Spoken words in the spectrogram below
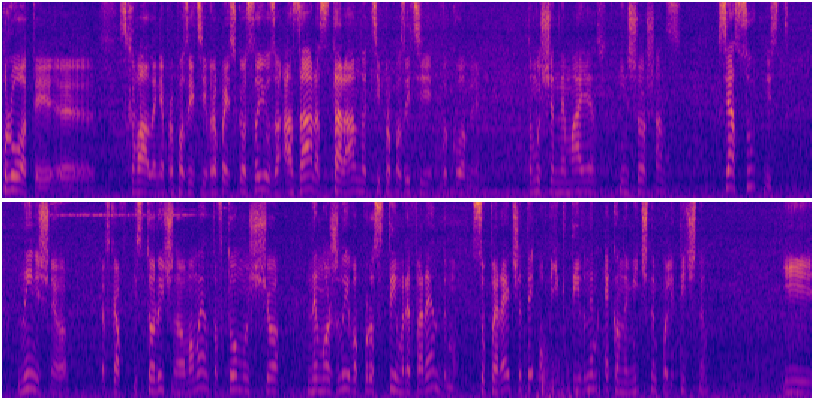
проти е, схвалення пропозицій Європейського Союзу. А зараз старанно ці пропозиції виконує, тому що немає іншого шансу. Вся сутність нинішнього, я б сказав, історичного моменту в тому, що неможливо простим референдумом суперечити об'єктивним економічним, політичним і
